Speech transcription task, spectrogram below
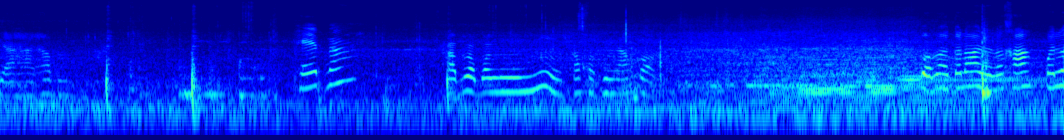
อย่าหาทำเผ็ดนะครับแบบวันนี้ขาขอกินน้ำก่อนกดมาก็ได้เลยนะคะ ไปเลย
